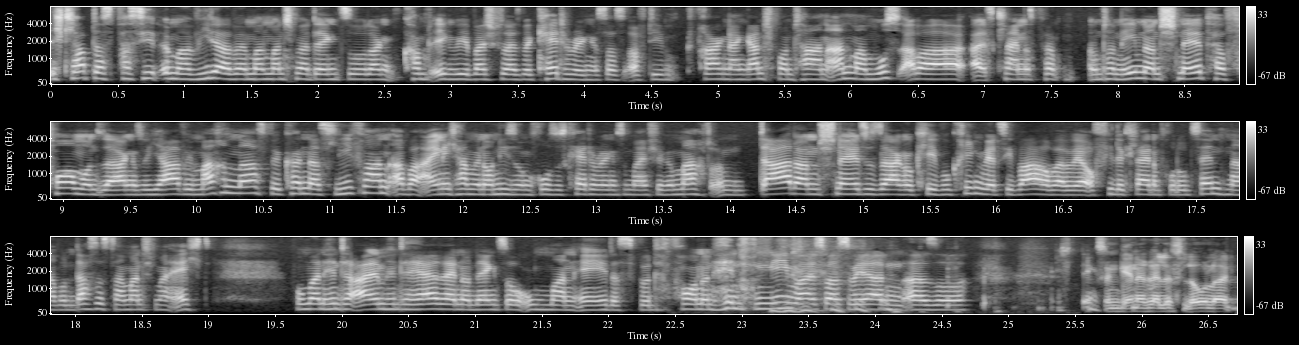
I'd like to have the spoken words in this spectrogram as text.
Ich glaube, das passiert immer wieder, wenn man manchmal denkt, so dann kommt irgendwie beispielsweise bei Catering ist das oft, die fragen dann ganz spontan an. Man muss aber als kleines Unternehmen dann schnell performen und sagen so, ja, wir machen das, wir können das liefern, aber eigentlich haben wir noch nie so ein großes Catering zum Beispiel gemacht. Und da dann schnell zu sagen, okay, wo kriegen wir jetzt die Ware, weil wir auch viele kleine Produzenten haben. Und das ist dann manchmal echt wo man hinter allem hinterher rennt und denkt so, oh Mann, ey, das wird vorne und hinten niemals was werden. Also ich denke, so ein generelles Lowlight,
